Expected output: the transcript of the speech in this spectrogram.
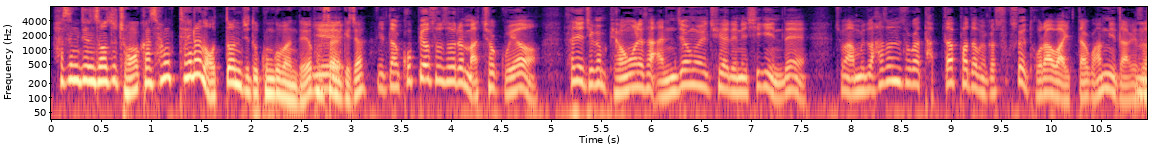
하승진 선수 정확한 상태는 어떤지도 궁금한데요, 박상혁 예, 기자. 일단 코뼈 수술은 마쳤고요. 사실 지금 병원에서 안정을 취해야 되는 시기인데 좀 아무래도 하 선수가 답답하다 보니까 숙소에 돌아와 있다고 합니다. 그래서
